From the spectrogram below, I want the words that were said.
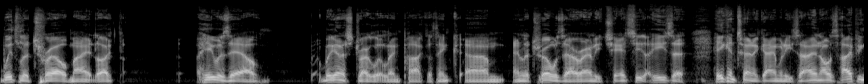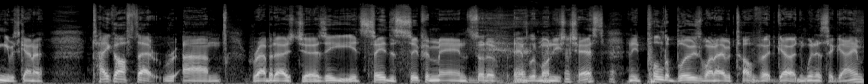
with Latrell, mate, like he was our. We're going to struggle at Lang Park, I think. Um, and Latrell was our only chance. He, he's a he can turn a game on his own. I was hoping he was going to take off that um, Rabbitohs jersey. You'd see the Superman sort of emblem on his chest, and he'd pull the Blues one over top of it, go and win us a game.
